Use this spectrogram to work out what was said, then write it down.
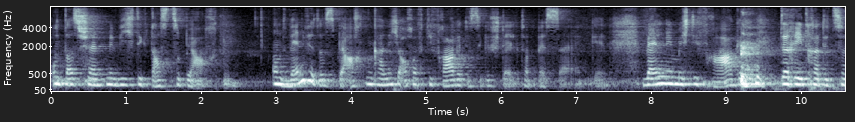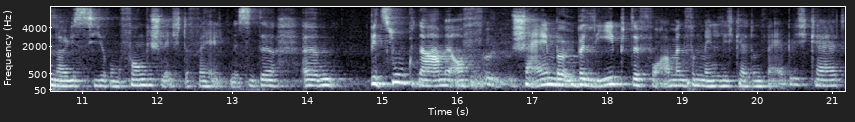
Und das scheint mir wichtig, das zu beachten. Und wenn wir das beachten, kann ich auch auf die Frage, die Sie gestellt haben, besser eingehen. Weil nämlich die Frage der Retraditionalisierung von Geschlechterverhältnissen, der ähm, Bezugnahme auf äh, scheinbar überlebte Formen von Männlichkeit und Weiblichkeit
